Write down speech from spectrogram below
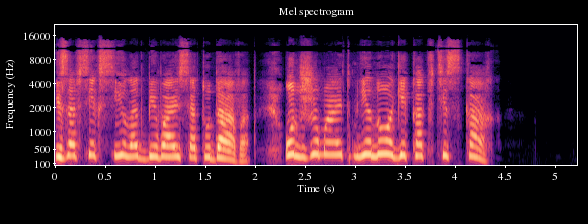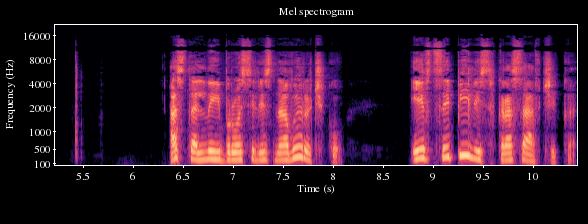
изо всех сил отбиваясь от удава. Он сжимает мне ноги, как в тисках. Остальные бросились на выручку и вцепились в красавчика.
